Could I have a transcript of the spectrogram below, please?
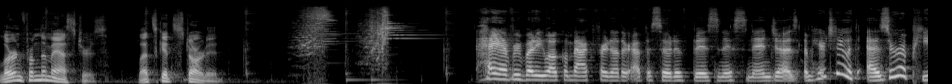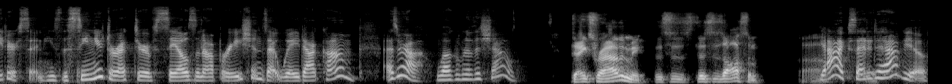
Learn from the masters. Let's get started. Hey, everybody, welcome back for another episode of Business Ninjas. I'm here today with Ezra Peterson. He's the Senior Director of Sales and Operations at Way.com. Ezra, welcome to the show. Thanks for having me. This is this is awesome. Uh, yeah, excited to have you.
